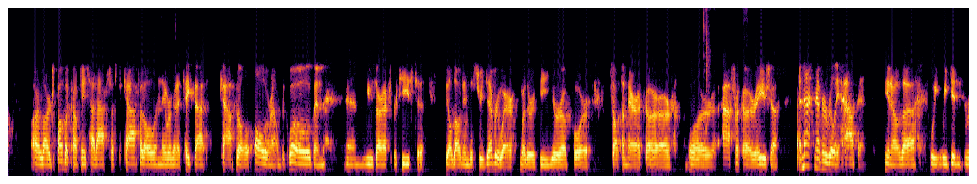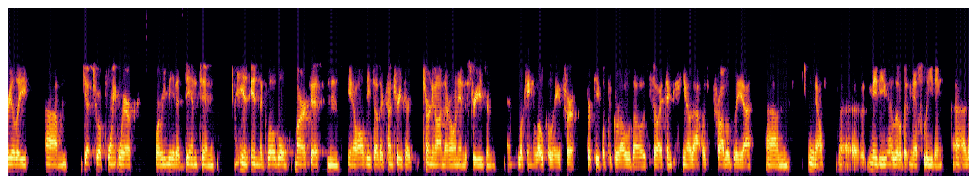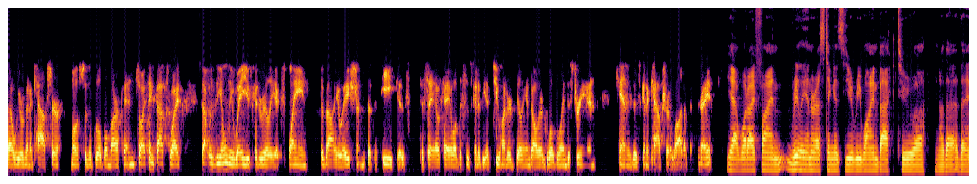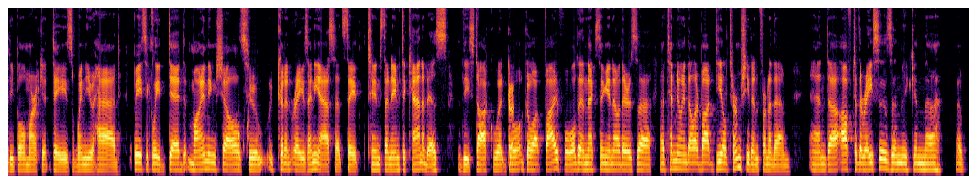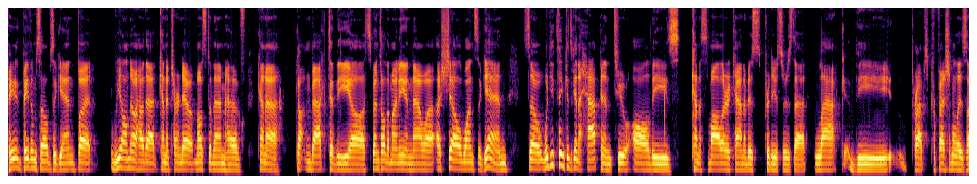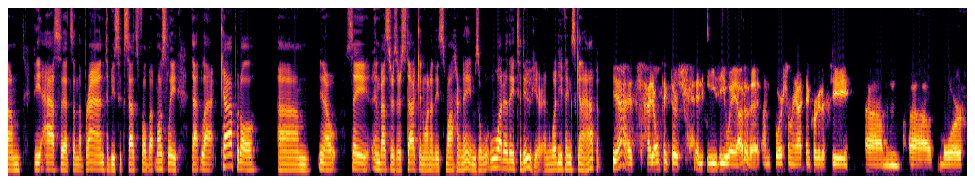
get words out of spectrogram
our large public companies had access to capital and they were going to take that capital all around the globe and, and use our expertise to build out industries everywhere, whether it be Europe or South America or, or Africa or Asia. And that never really happened. You know, the, we, we didn't really um, get to a point where, where we made a dent in in, in, the global market. And you know all these other countries are turning on their own industries and, and looking locally for for people to grow those. So i think you know that was probably a um, you know uh, maybe a little bit misleading uh, that we were going to capture most of the global market. And so i think that's why that was the only way you could really explain the valuations at the peak is to say okay well this is going to be a 200 billion dollar global industry and canada is going to capture a lot of it right yeah, what I find really interesting is you rewind back to uh, you know the the Eddie bull market days when you had basically dead mining shells who couldn't raise any assets. They changed their name to cannabis. The stock would go go up fivefold, and next thing you know, there's a, a ten million dollar bought deal term sheet in front of them, and uh, off to the races, and they can uh, uh pay pay themselves again. But we all know how that kind of turned out. Most of them have kind of gotten back to the uh, spent all the money and now uh, a shell once again. So, what do you think is going to happen to all these kind of smaller cannabis producers that lack the perhaps professionalism, the assets, and the brand to be successful, but mostly that lack capital? Um, you know, say investors are stuck in one of these smaller names. What are they to do here, and what do you think is going to happen? Yeah, it's. I don't think there's an easy way out of it. Unfortunately, I think we're going to see um, uh, more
